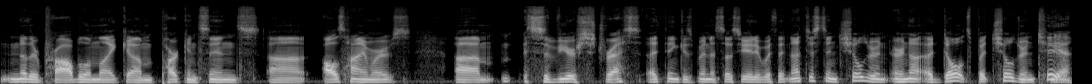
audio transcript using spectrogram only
another problem like um, Parkinson's, uh, Alzheimer's. Um, severe stress, I think, has been associated with it, not just in children or not adults, but children too. Yeah.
